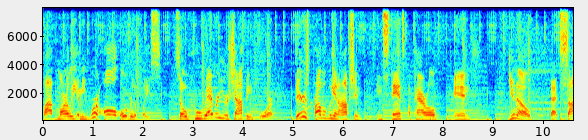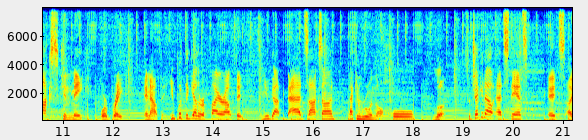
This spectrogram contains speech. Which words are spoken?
Bob Marley. I mean, we're all over the place. So, whoever you're shopping for, there's probably an option in Stance Apparel. And you know that socks can make or break an outfit. You put together a fire outfit and you got bad socks on, that can ruin the whole look. So check it out at Stance. It's a,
